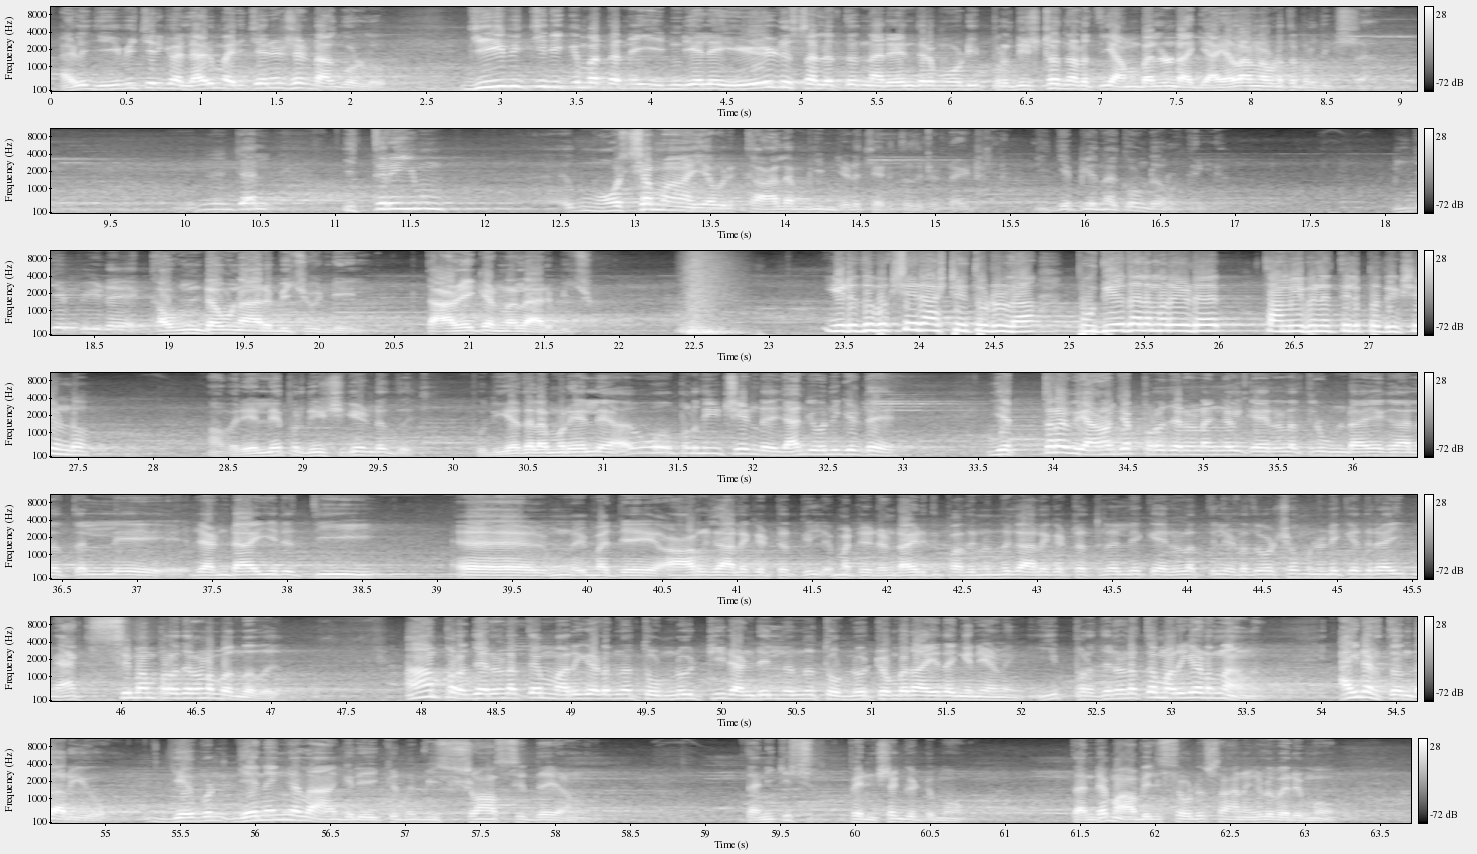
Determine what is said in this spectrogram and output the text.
അയാൾ ജീവിച്ചിരിക്കും എല്ലാവരും മരിച്ചതിന് ശേഷം ഉണ്ടാകുള്ളൂ. ജീവിച്ചിരിക്കുമ്പോൾ തന്നെ ഇന്ത്യയിലെ ഏഴ് സ്ഥലത്ത് നരേന്ദ്രമോദി പ്രതിഷ്ഠ നടത്തി അമ്പലം ഉണ്ടാക്കി അയാളാണ് അവിടുത്തെ പ്രതിഷ്ഠ. എന്നുവെച്ചാൽ ഇത്രയും മോശമായ ഒരു കാലം ഇന്ത്യയുടെ ചരിത്രത്തിലുണ്ടായിട്ടുണ്ട് ബി ജെ പി എന്ന അക്കൗണ്ട് ഉറക്കില്ല ബി ജെ പിയുടെ കൗണ്ട് ഡൗൺ ആരംഭിച്ചു ഇന്ത്യയിൽ. താഴേക്കെണ്ണൽ ആരംഭിച്ചു. ഇടതുപക്ഷ രാഷ്ട്രീയത്തോടുള്ള പുതിയ തലമുറയുടെ സമീപനത്തിൽ പ്രതീക്ഷയുണ്ടോ? അവരെയല്ലേ പ്രതീക്ഷിക്കേണ്ടത്? പുതിയ തലമുറയല്ലേ? അത് പ്രതീക്ഷയുണ്ട്. ഞാൻ ചോദിക്കട്ടെ എത്ര വ്യാജ പ്രചരണങ്ങൾ കേരളത്തിൽ ഉണ്ടായ കാലത്തല്ലേ രണ്ടായിരത്തി മറ്റേ ആറ് കാലഘട്ടത്തിൽ മറ്റേ രണ്ടായിരത്തി പതിനൊന്ന് കാലഘട്ടത്തിലല്ലേ കേരളത്തിൽ ഇടതുപക്ഷ മുന്നണിക്കെതിരായി മാക്സിമം പ്രചരണം വന്നത്? ആ പ്രചരണത്തെ മറികടന്ന് തൊണ്ണൂറ്റി രണ്ടിൽ നിന്ന് തൊണ്ണൂറ്റൊമ്പതായത് എങ്ങനെയാണ്? ഈ പ്രചരണത്തെ മറികടന്നാണ്. അതിന്റെ അർത്ഥം എന്താ അറിയോ? ജനങ്ങൾ ആഗ്രഹിക്കുന്ന വിശ്വാസ്യതയാണ്. തനിക്ക് പെൻഷൻ കിട്ടുമോ? തന്റെ മാവിൽസോട് സാധനങ്ങൾ വരുമോ?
